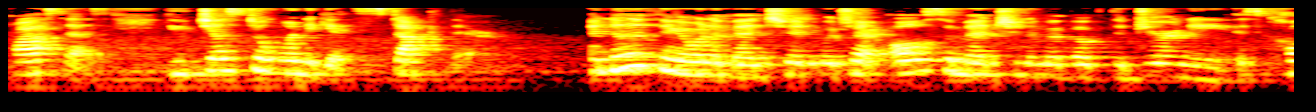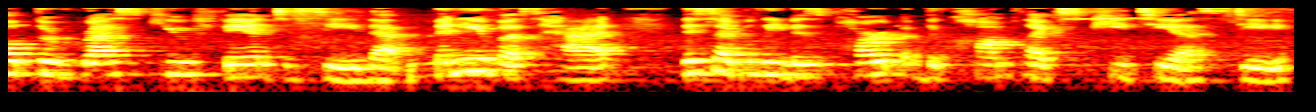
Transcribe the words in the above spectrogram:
process. You just don't want to get stuck there. Another thing I want to mention, which I also mentioned in my book, The Journey, is called the rescue fantasy that many of us had. This, I believe, is part of the complex PTSD,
